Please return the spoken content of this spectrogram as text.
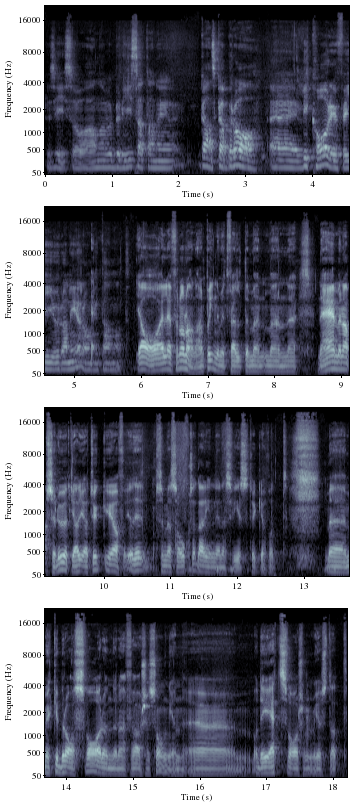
precis, och han har väl bevisat att han är ganska bra eh, vikarie för EU Ranero om inte annat. Ja, eller för någon annan på innermittfältet. Men, men eh, nej, men absolut. Jag, jag tycker jag, som jag sa också där inledningsvis, så tycker jag fått eh, mycket bra svar under den här försäsongen. Eh, och det är ett svar som just att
